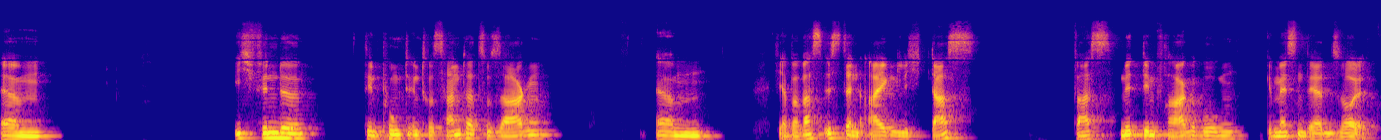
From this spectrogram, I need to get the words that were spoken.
Ähm, ich finde den Punkt interessanter zu sagen, ähm, ja, aber was ist denn eigentlich das, was mit dem Fragebogen gemessen werden soll?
